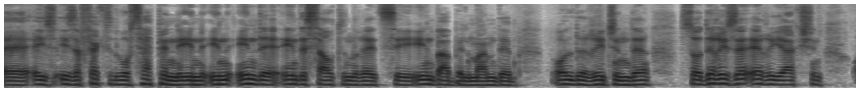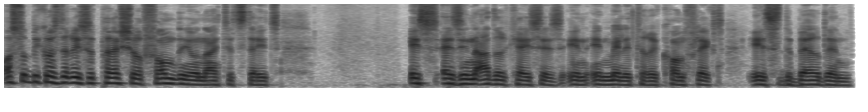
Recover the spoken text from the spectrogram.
uh, is, is affected what's happened in, in, in, the, in the southern Red Sea, in Bab el Mandeb, all the region there. So there is a, a reaction. Also because there is a pressure from the United States is, as in other cases in, in military conflicts, is the burden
